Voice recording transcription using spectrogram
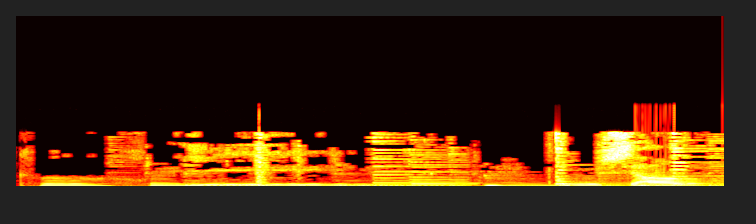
颗想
